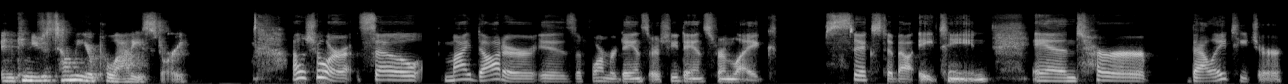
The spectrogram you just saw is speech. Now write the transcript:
and can you just tell me your Pilates story? Oh, sure. So, my daughter is a former dancer. She danced from like six to about 18. And her ballet teacher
